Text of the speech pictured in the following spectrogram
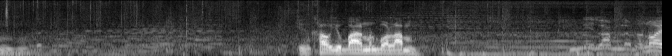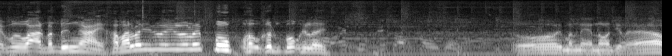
อืมลึกเลยกินข้าวอยู่บ้านมันบ่ลนี่ล่ำแล้วำตัวน้อยมือว่านมันดึงง่ายเข้ามาเลยเลยเลยเลยปุ๊บเขาขึ้นบกให้เลยไอ้คือในซองโตด้วยโอ้ยมันแน่นอนอยู่แล้ว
